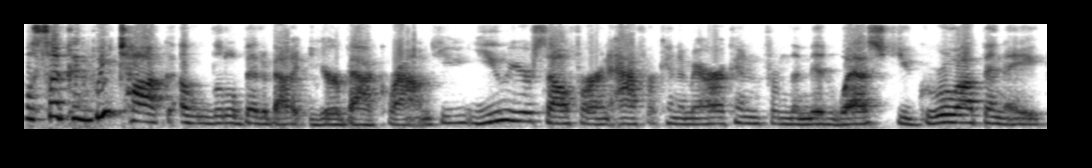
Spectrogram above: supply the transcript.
Well, so could we talk a little bit about your background? You, you yourself are an African American from the Midwest. You grew up in a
